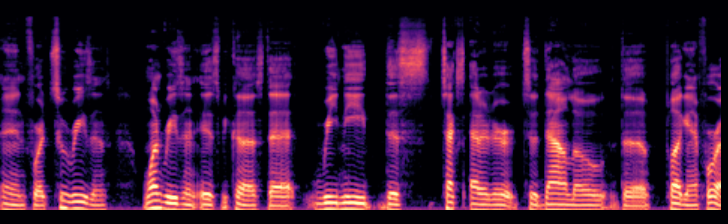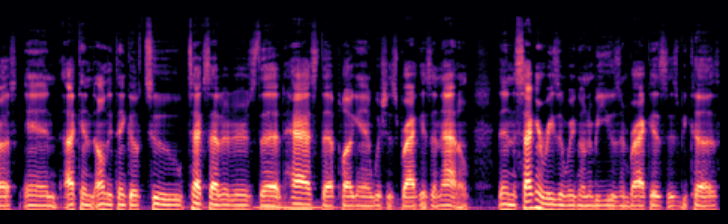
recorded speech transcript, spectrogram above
and for two reasons. One reason is because that we need this text editor to download the plugin for us and I can only think of two text editors that has that plugin which is brackets and atom. Then the second reason we're going to be using brackets is because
